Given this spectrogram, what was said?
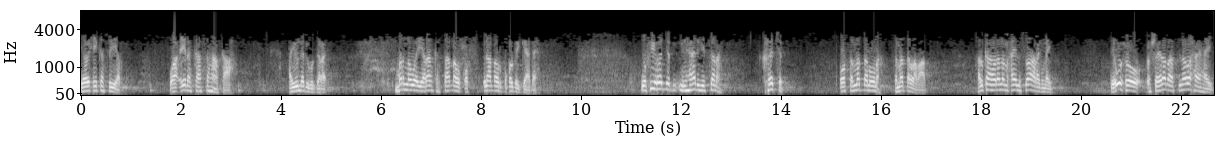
iyo wixii ka sii yar. Waa ciidankaa sahanka ah ayuu nebigu diray marna way yaraan kartaa dhowr qof ilaa dhowr boqol bay gaadhaa wa fii rajab min haadihi sana rajab oo sanadanuna sanadan labaad. Halkaa horena maxaynu soo aragnay dee wuxuu cushayradaasina waxay ahayd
